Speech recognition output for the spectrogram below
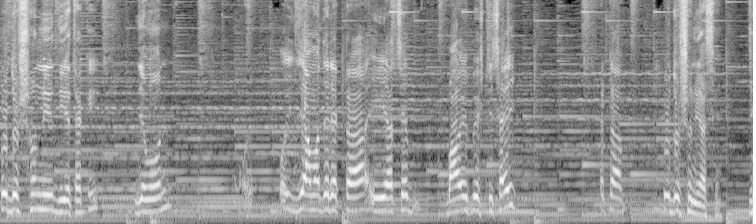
প্রদর্শনী দিয়ে থাকি। যেমন, ওই যে আমাদের একটা এই আছে বায়ো পেস্টিসাইড একটা প্রদর্শনী আছে। যে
